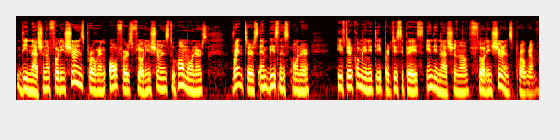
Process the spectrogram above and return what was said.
the National Flood Insurance Program offers flood insurance to homeowners, renters, and business owners if their community participates in the National Flood Insurance Program.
